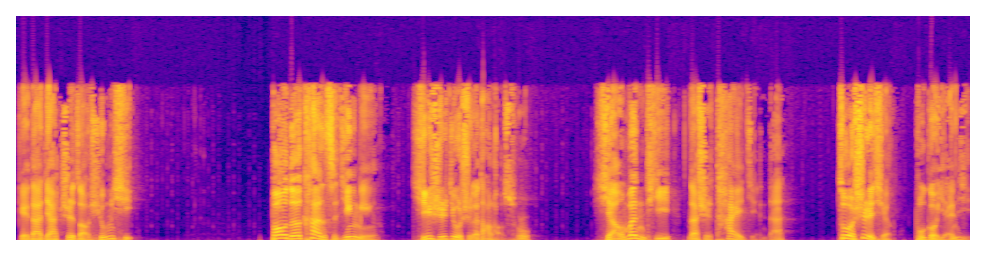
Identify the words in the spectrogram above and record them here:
给大家制造凶器。包德看似精明，其实就是个大老粗，想问题那是太简单。做事情不够严谨，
